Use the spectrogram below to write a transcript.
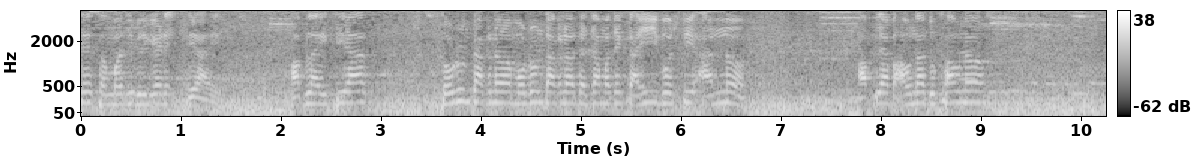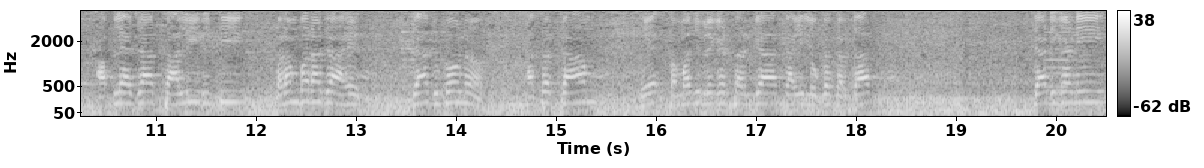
ते संभाजी ब्रिगेड हे आहे. आपला इतिहास तोडून टाकणं मोडून टाकणं त्याच्यामध्ये काही गोष्टी आणणं आपल्या भावना दुखावणं आपल्या ज्या चाली रीती परंपरा ज्या आहेत त्या दुखवणं असं काम हे संभाजी ब्रिगेड सारख्या काही लोक करतात. त्या ठिकाणी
